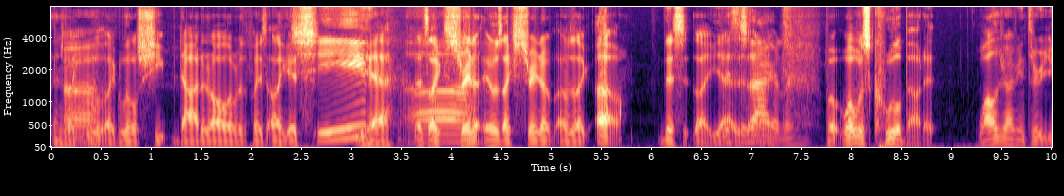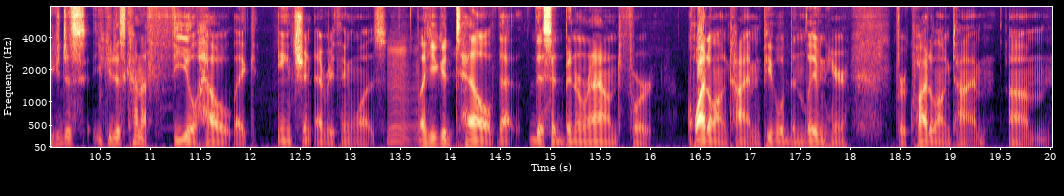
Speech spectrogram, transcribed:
and like Uh. li- like little sheep dotted all over the place. Like it's Sheep? yeah, it's like straight Uh, up. It was like straight up. I was like, oh, this is like yeah, this is Ireland. But what was cool about it, while driving through, you could just you could just kind of feel how like ancient everything was. Hmm. Like you could tell that this had been around for quite a long time, and people had been living here for quite a long time. Um,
